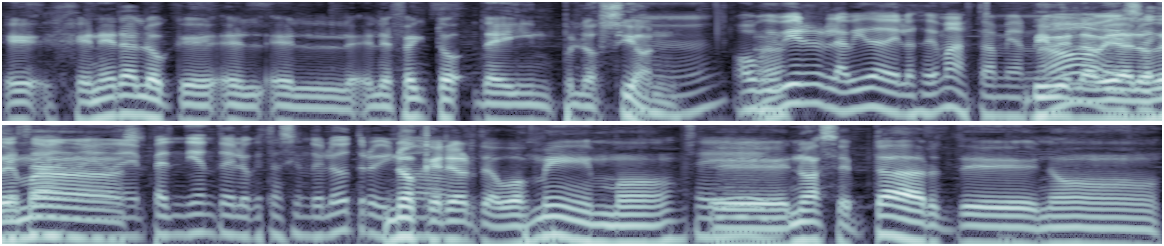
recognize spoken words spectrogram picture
eh, genera lo que el, el- el efecto de implosión. Mm. O ¿ah? vivir la vida de los demás también, ¿no? Vivir la vida de los están, demás. eh, pendiente de lo que está haciendo el otro y no, no, quererte a vos mismo, Sí. eh, no aceptarte, no,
